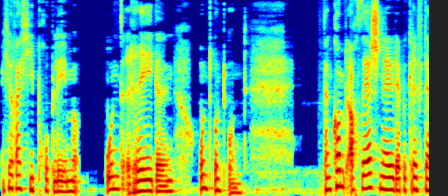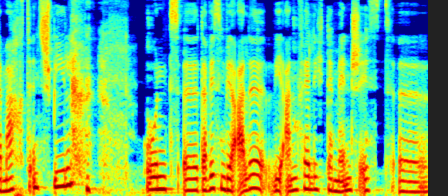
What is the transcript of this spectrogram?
Hierarchieprobleme und Regeln und, und, und. Dann kommt auch sehr schnell der Begriff der Macht ins Spiel. Und äh, da wissen wir alle, wie anfällig der Mensch ist, äh,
